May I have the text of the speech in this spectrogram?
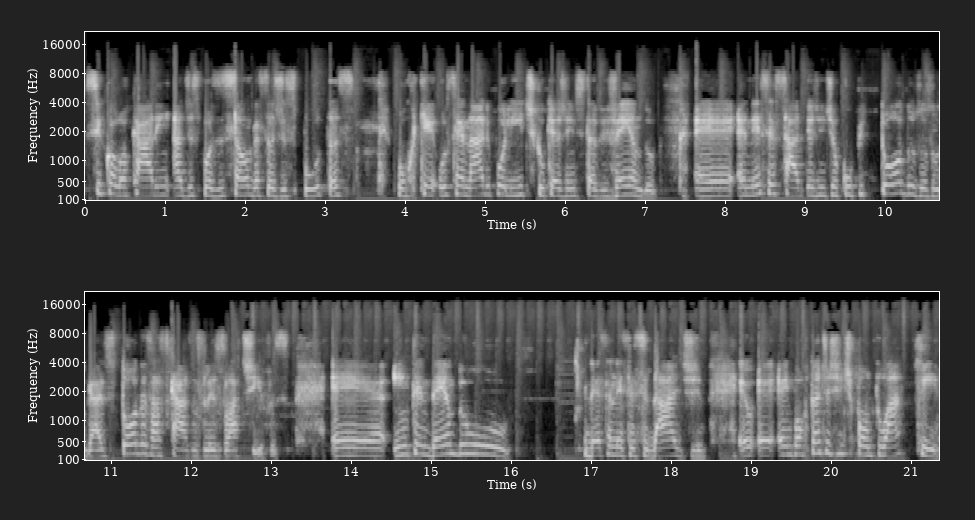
se colocarem à disposição dessas disputas porque o cenário político que a gente está vivendo é, é, necessário que a gente ocupe todos os lugares, todas as casas legislativas, é, entendendo dessa necessidade, eu, é, é, importante a gente pontuar que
